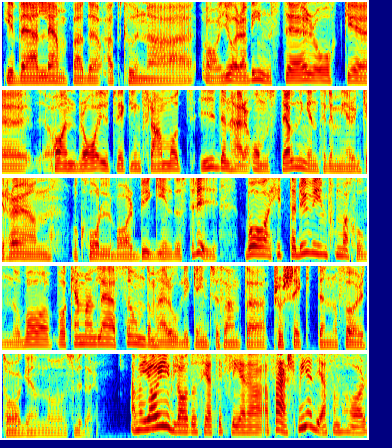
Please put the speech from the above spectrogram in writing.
är väl lämpade att kunna ja, göra vinster och eh, ha en bra utveckling framåt i den här omställningen till en mer grön och hållbar byggindustri. Vad hittar du i information och vad, vad kan man läsa om de här olika intressanta projekten och företagen och så vidare? Ja, men jag är ju glad att se att det är flera affärsmedia som har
